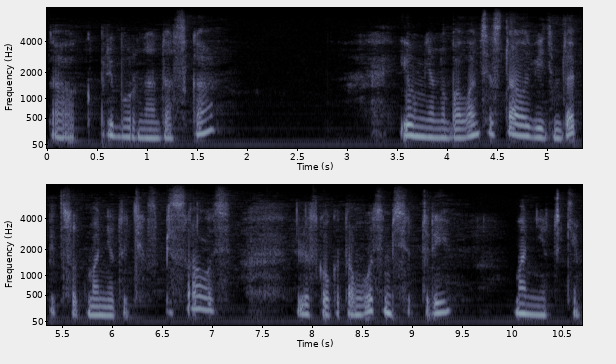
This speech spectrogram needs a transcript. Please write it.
Так, приборная доска. И у меня на балансе стало, видим, да, 500 монет этих списалось. Или сколько там, 83 монетки.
